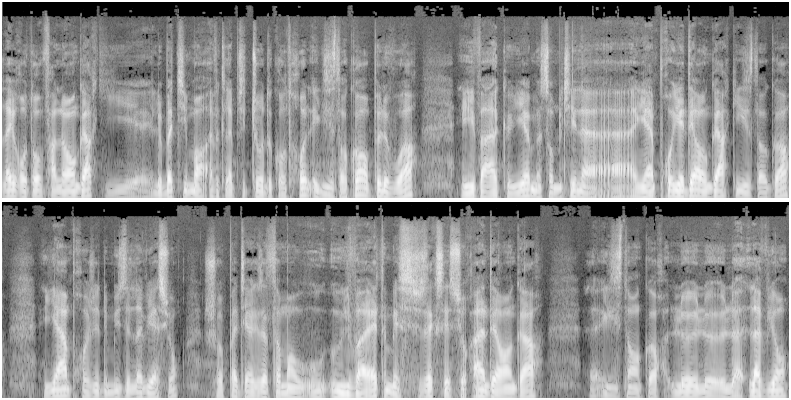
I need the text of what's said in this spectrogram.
l'aérodrome, enfin le hangar qui le bâtiment avec la petite tour de contrôle existe encore, on peut le voir, et il va accueillir, me semble-t-il, il y a un il y a des hangars qui existent encore, il y a un projet de musée de l'aviation, je ne sais pas dire exactement où, où, il va être, mais je sais que c'est sur un des hangars existant encore. L'avion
